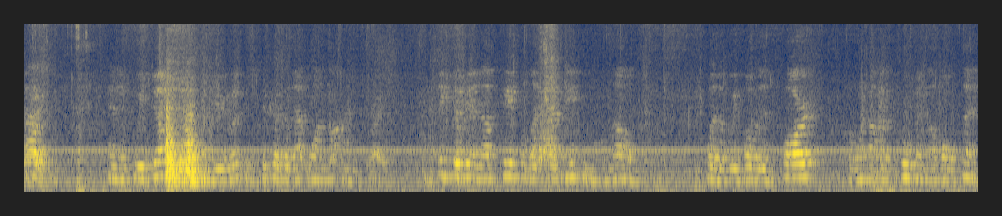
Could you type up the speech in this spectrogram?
thousand, and if we don't it's because of that one line. Right. I think there'll be enough people at that meeting will know whether we voted for it, or we're not approving the whole thing.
